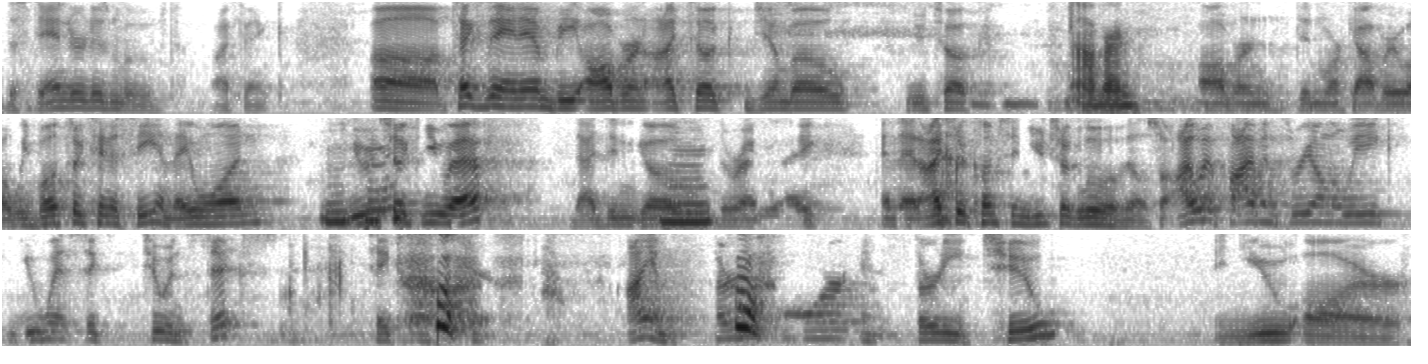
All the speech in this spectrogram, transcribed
The standard is moved, I think. Uh, Texas A&M beat Auburn. I took Jimbo. You took Auburn. Auburn didn't work out very well. We both took Tennessee and they won. Mm-hmm. You took UF. That didn't go mm-hmm. the right way. And then I took Clemson. You took Louisville. So I went five and three on the week. You went six, two and six. Takes us. I am 34 and 32, and you are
